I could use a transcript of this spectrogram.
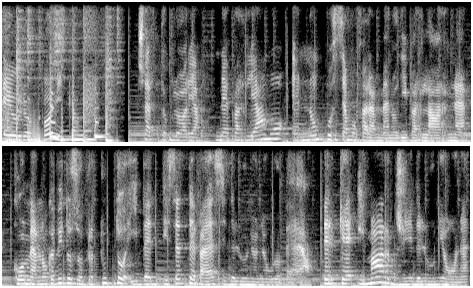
Eurofonica. Certo Gloria, ne parliamo e non possiamo fare a meno di parlarne, come hanno capito soprattutto i 27 paesi dell'Unione Europea, perché i margini dell'Unione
